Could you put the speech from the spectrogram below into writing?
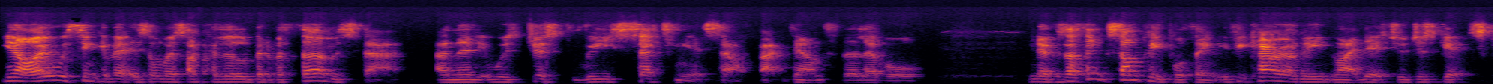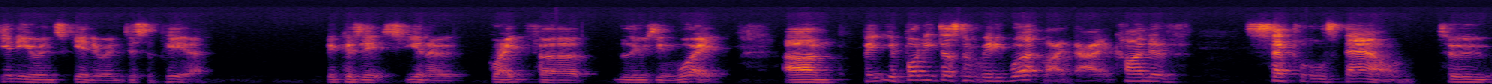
you know, I always think of it as almost like a little bit of a thermostat, and then it was just resetting itself back down to the level you know, because I think some people think if you carry on eating like this, you'll just get skinnier and skinnier and disappear because it's you know great for losing weight. Um, but your body doesn't really work like that. It kind of settles down to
